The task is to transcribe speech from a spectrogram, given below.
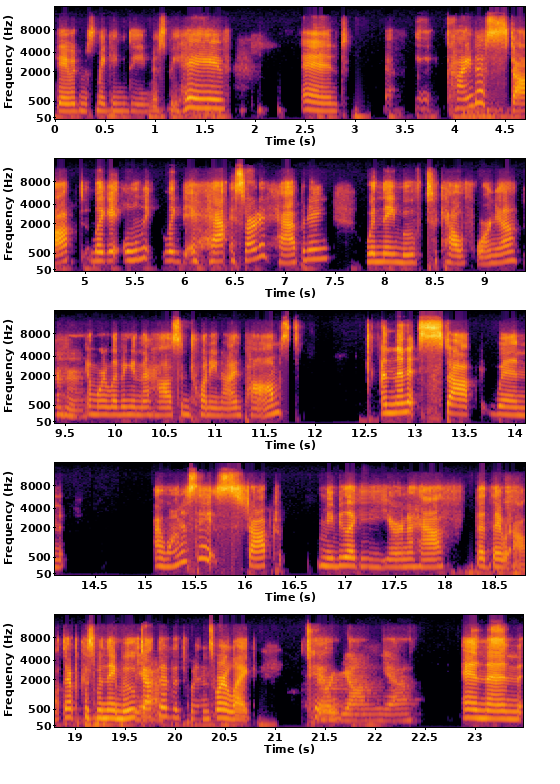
David was making Dean misbehave. And it kind of stopped. Like it only like it, ha- it started happening when they moved to California Mhm. and were living in their house in 29 Palms. And then it stopped when I want to say it stopped maybe like a year and a half that they were out there because when they moved Yeah. out there, the twins were like They were young. Yeah. And then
